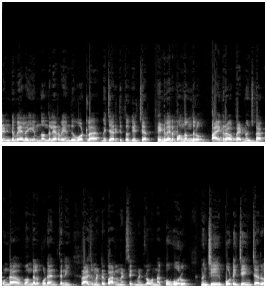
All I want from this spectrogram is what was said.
రెండు వేల ఎనిమిది వందల ఇరవై ఎనిమిది ఓట్ల మెజారిటీతో గెలిచారు. రెండు వేల పంతొమ్మిదిలో పాయకరావుపేట నుంచి కాకుండా వంగలపూడి అనితని రాజమండ్రి పార్లమెంట్ సెగ్మెంట్లో ఉన్న కొవ్వూరు నుంచి పోటీ చేయించారు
